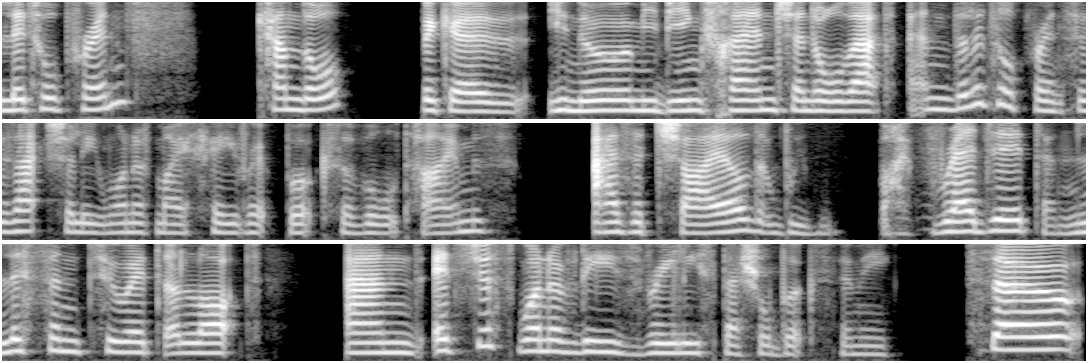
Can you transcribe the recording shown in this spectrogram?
little prince candle because you know me being French and all that. And The Little Prince is actually one of my favorite books of all times. As a child, we I read it and listened to it a lot, and it's just one of these really special books for me. So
